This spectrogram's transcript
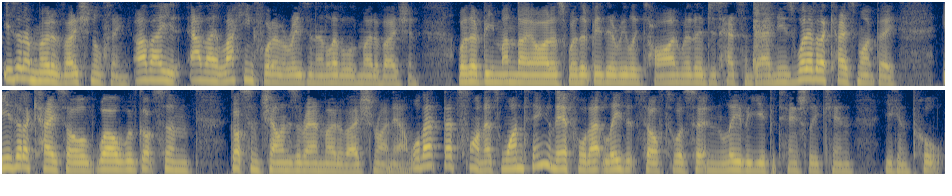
is it a motivational thing? Are they are they lacking for whatever reason a level of motivation? Whether it be Mondayitis, whether it be they're really tired, whether they've just had some bad news, whatever the case might be. Is it a case of well, we've got some got some challenges around motivation right now? Well, that that's fine. That's one thing, and therefore that leads itself to a certain lever you potentially can you can pull.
